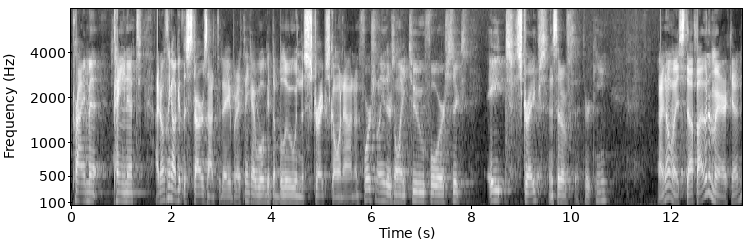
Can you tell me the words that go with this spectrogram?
prime it, paint it. I don't think I'll get the stars on today, but I think I will get the blue and the stripes going on. Unfortunately, there's only two, four, six, eight stripes instead of 13. I know my stuff, I'm an American.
